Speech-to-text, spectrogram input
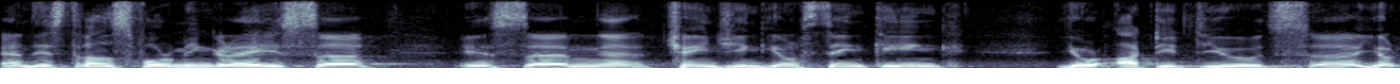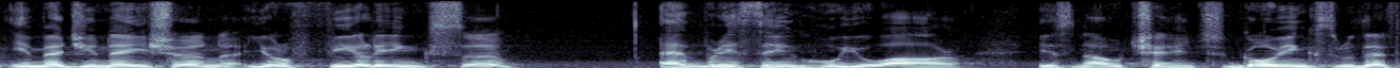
And this transforming grace uh, is um, uh, changing your thinking, your attitudes, uh, your imagination, your feelings, everything who you are is now changed, going through that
